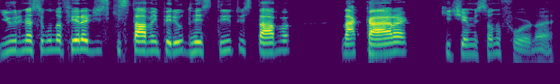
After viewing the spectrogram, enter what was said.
Yuri, na segunda-feira, disse que estava em período restrito, estava na cara que tinha emissão no forno. É.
